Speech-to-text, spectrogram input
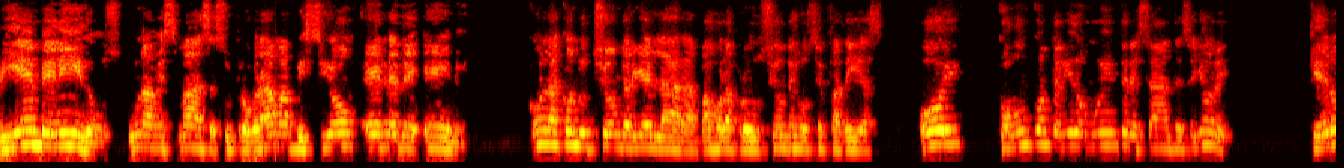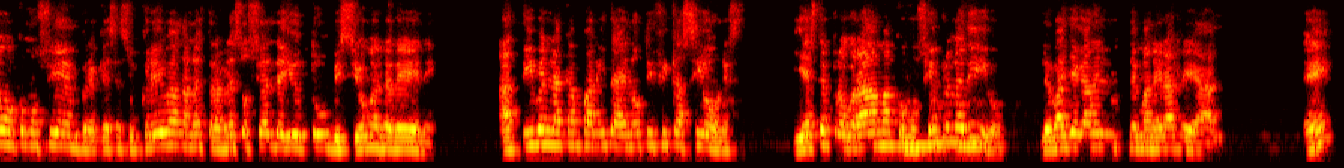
Bienvenidos una vez más a su programa Visión RDN con la conducción de Ariel Lara bajo la producción de Josefa Díaz. Hoy con un contenido muy interesante. Señores, quiero como siempre que se suscriban a nuestra red social de YouTube Visión RDN. Activen la campanita de notificaciones y este programa, como siempre le digo, le va a llegar de, de manera real. ¿Eh?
